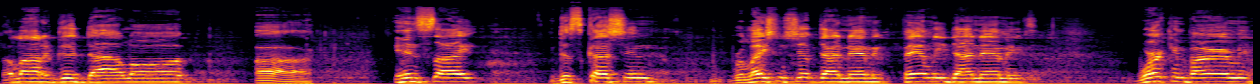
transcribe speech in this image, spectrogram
a lot of good dialogue, uh, insight, discussion, relationship dynamic, family dynamics, work environment.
